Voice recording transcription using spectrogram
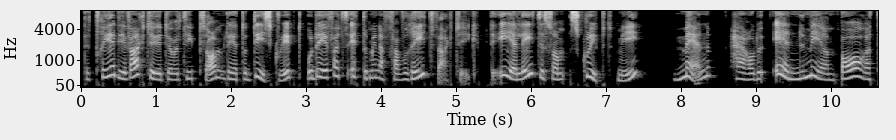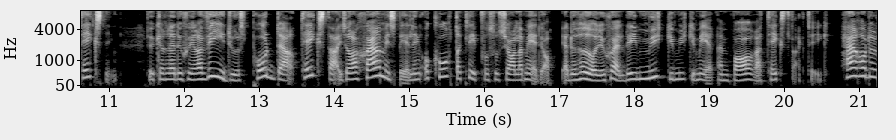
Det tredje verktyget jag vill tipsa om det heter Descript och det är faktiskt ett av mina favoritverktyg. Det är lite som ScriptMe, men här har du ännu mer än bara textning. Du kan redigera videos, poddar, texta, göra skärminspelning och korta klipp för sociala medier. Ja, du hör ju själv, det är mycket, mycket mer än bara textverktyg. Här har du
